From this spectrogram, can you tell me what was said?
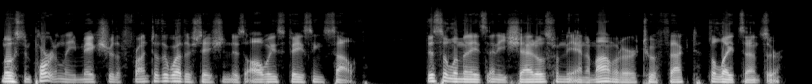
Most importantly, make sure the front of the weather station is always facing south. This eliminates any shadows from the anemometer to affect the light sensor.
